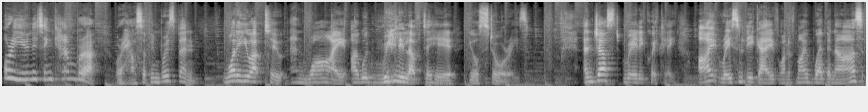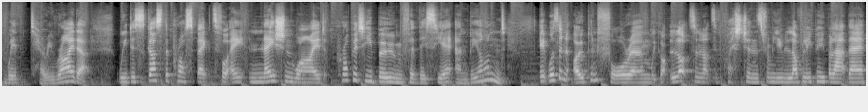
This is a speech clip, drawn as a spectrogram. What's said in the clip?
or a unit in Canberra, or a house up in Brisbane? What are you up to and why? I would really love to hear your stories. And just really quickly, I recently gave one of my webinars with Terry Ryder. We discussed the prospects for a nationwide property boom for this year and beyond. It was an open forum. We got lots and lots of questions from you lovely people out there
